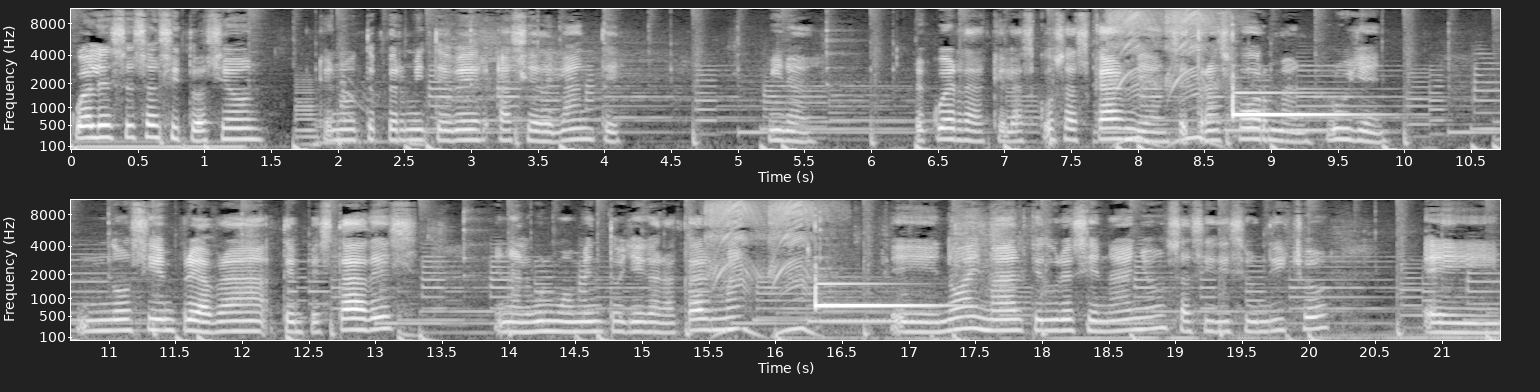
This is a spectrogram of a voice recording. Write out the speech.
¿Cuál es esa situación que no te permite ver hacia adelante? Mira, recuerda que las cosas cambian, se transforman, fluyen. No siempre habrá tempestades, en algún momento llega la calma. Eh, no hay mal que dure 100 años, así dice un dicho. Eh,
